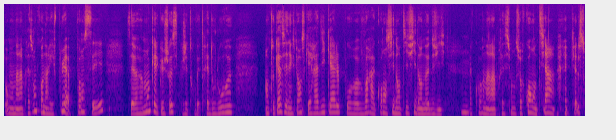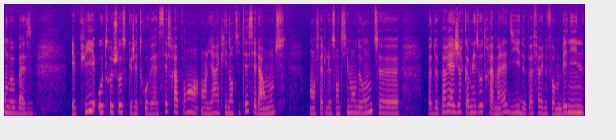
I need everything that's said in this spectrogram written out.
qu'on a l'impression qu'on n'arrive plus à penser, c'est vraiment quelque chose que j'ai trouvé très douloureux. En tout cas, c'est une expérience qui est radicale pour voir à quoi on s'identifie dans notre vie, mm. à quoi on a l'impression, sur quoi on tient, quelles sont nos bases. Et puis, autre chose que j'ai trouvé assez frappant en lien avec l'identité, c'est la honte. En fait, le sentiment de honte euh, de ne pas réagir comme les autres à la maladie, de ne pas faire une forme bénigne,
